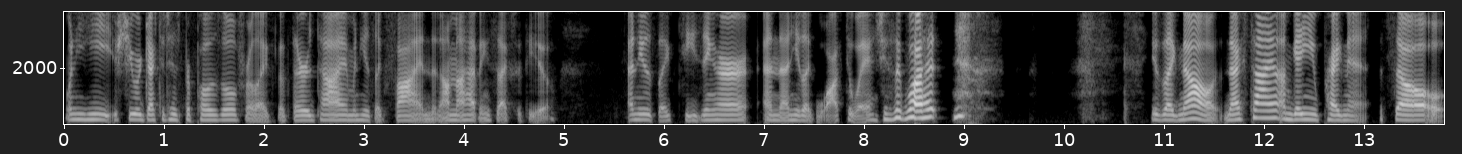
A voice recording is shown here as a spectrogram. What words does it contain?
when he she rejected his proposal for like the third time, and he was like, "Fine, then I'm not having sex with you." And he was like teasing her, and then he like walked away, and she's like, "What?" He's like, "No, next time I'm getting you pregnant, so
